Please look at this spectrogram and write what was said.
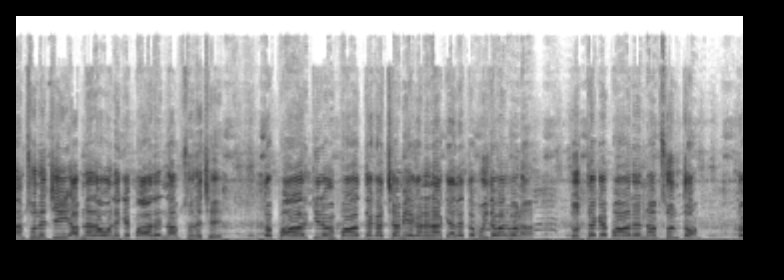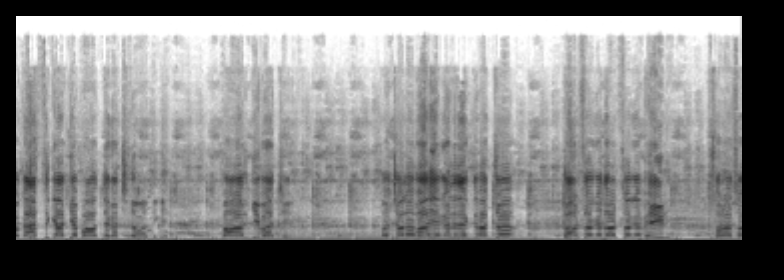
নাম শুনেছি, আপনারা অনেকে পাওয়ারের নাম শুনেছে। তো পাওয়ার কীরকম পাওয়ার দেখাচ্ছে আমি এখানে না, গেলে তো বুঝতে পারব না। দূর থেকে পাওয়ারের নাম শুনতাম। তো কাছ থেকে আজকে পাওয়ার দেখাচ্ছে আমার দিকে। পাওয়ার কি পাচ্ছে তো চলো ভাই, এখানে দেখতে পাচ্ছ? দর্শকে দর্শকে ভিড়। সরাসরি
